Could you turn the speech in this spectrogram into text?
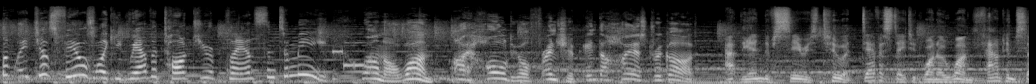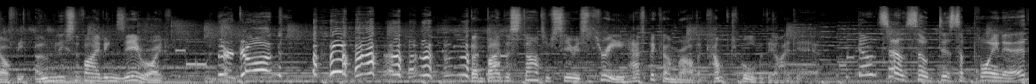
But it just feels like he'd rather talk to your plants than to me. 101, I hold your friendship in the highest regard. At the end of Series 2, a devastated 101 found himself the only surviving Zeroid, They're gone! but by the start of Series 3 has become rather comfortable with the idea. Don't sound so disappointed.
